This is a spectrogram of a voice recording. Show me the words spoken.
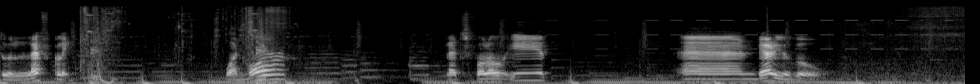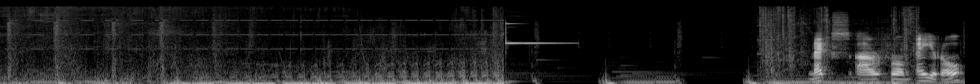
to left click. One more. Let's follow it. And there you go. Next are from A Rope.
